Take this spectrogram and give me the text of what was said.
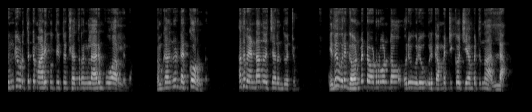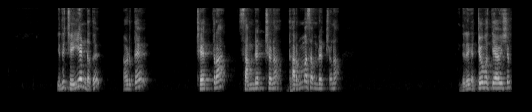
ലുങ്കി ഉടുത്തിട്ട് മാടിക്കുത്തിയിട്ട് ക്ഷേത്രങ്ങളിൽ ആരും പോവാറില്ലല്ലോ. നമുക്ക് അതിനൊരു ഡെക്കോർ ഉണ്ട്. അത് വേണ്ടാന്ന് വെച്ചാൽ എന്ത് പറ്റും? ഇത് ഒരു ഗവൺമെന്റ് ഓർഡർ കൊണ്ടോ ഒരു ഒരു ഒരു കമ്മിറ്റിക്കോ ചെയ്യാൻ പറ്റുന്നതല്ല. ഇത് ചെയ്യേണ്ടത് അവിടുത്തെ ക്ഷേത്ര സംരക്ഷണ ധർമ്മ സംരക്ഷണ ഇതിൽ ഏറ്റവും അത്യാവശ്യം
